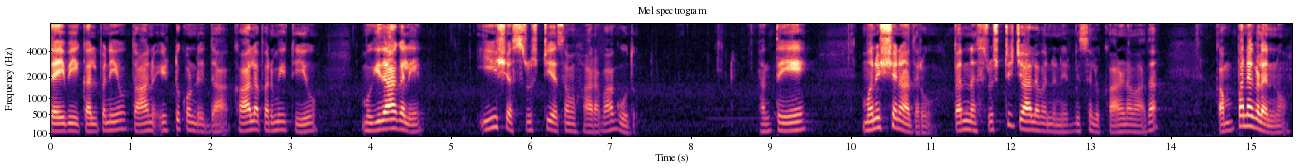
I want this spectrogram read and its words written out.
ದೈವಿ ಕಲ್ಪನೆಯು ತಾನು ಇಟ್ಟುಕೊಂಡಿದ್ದ ಕಾಲ ಪರಿಮಿತಿಯು ಮುಗಿದಾಗಲೇ ಈಶ ಸೃಷ್ಟಿಯ ಸಂಹಾರವಾಗುವುದು. ಅಂತೆಯೇ ಮನುಷ್ಯನಾದರೂ ತನ್ನ ಸೃಷ್ಟಿಜಾಲವನ್ನು ನಿರ್ಮಿಸಲು ಕಾರಣವಾದ ಕಂಪನಗಳನ್ನು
